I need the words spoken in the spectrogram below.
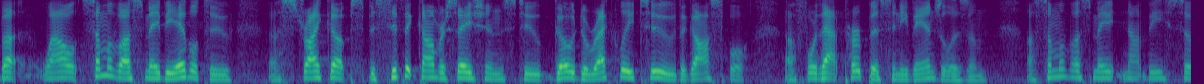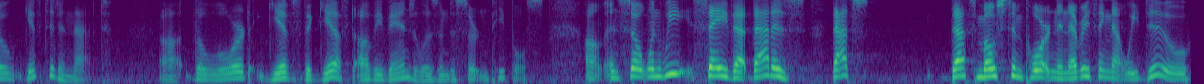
but while some of us may be able to uh, strike up specific conversations to go directly to the gospel uh, for that purpose in evangelism, uh, some of us may not be so gifted in that. Uh, the Lord gives the gift of evangelism to certain peoples. Um, and so when we say that that is that's that's most important in everything that we do,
